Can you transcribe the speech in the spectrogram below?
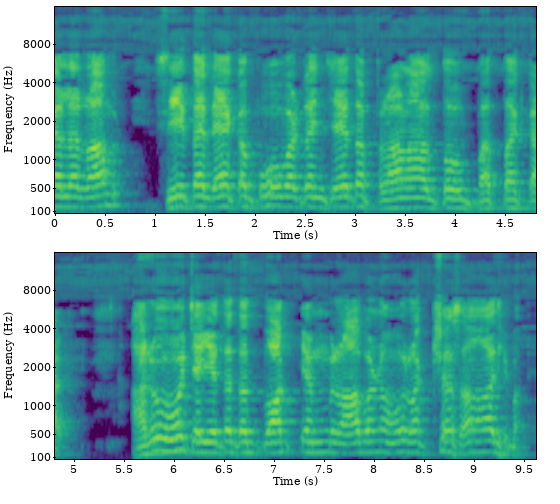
గల రాముడు సీత లేకపోవటం చేత ప్రాణాలతో బతక అరోచయత తద్వాక్యం రావణో రక్షసాధిపతి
